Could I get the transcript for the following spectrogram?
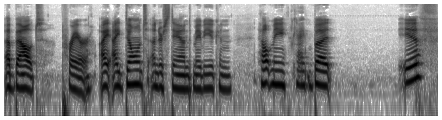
about prayer. I I don't understand. Maybe you can help me. Okay. But if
